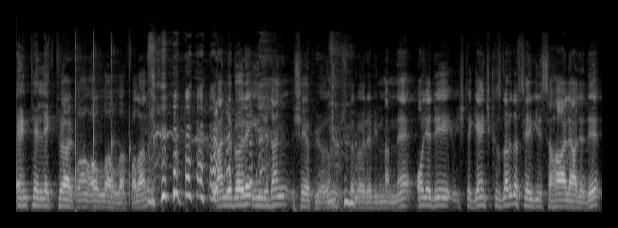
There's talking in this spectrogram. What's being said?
Entelektüel falan Allah Allah falan. Ben de böyle inceden şey yapıyorum işte böyle bilmem ne. O dedi işte genç kızları da sevgilisi hala dedi.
